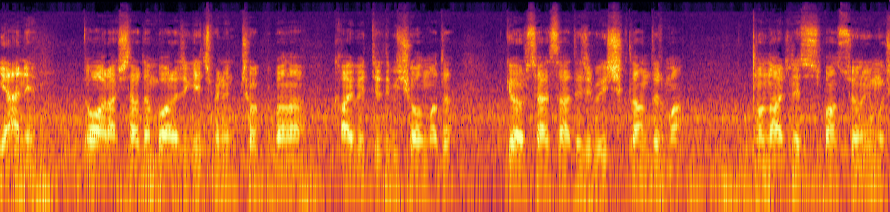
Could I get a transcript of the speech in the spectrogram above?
yani o araçlardan bu araca geçmenin çok bana kaybettirdiği bir şey olmadı. Görsel sadece bir ışıklandırma. Onun haricinde süspansiyonuymuş.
